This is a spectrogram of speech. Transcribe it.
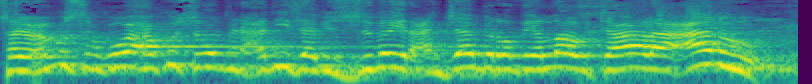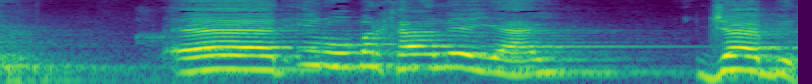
Saxiixu muslimka waxaa ku sugan min xadiidi abi zubayr can jaabir radi allahu tacaala canhu inuu markaa leeyahay jaabir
